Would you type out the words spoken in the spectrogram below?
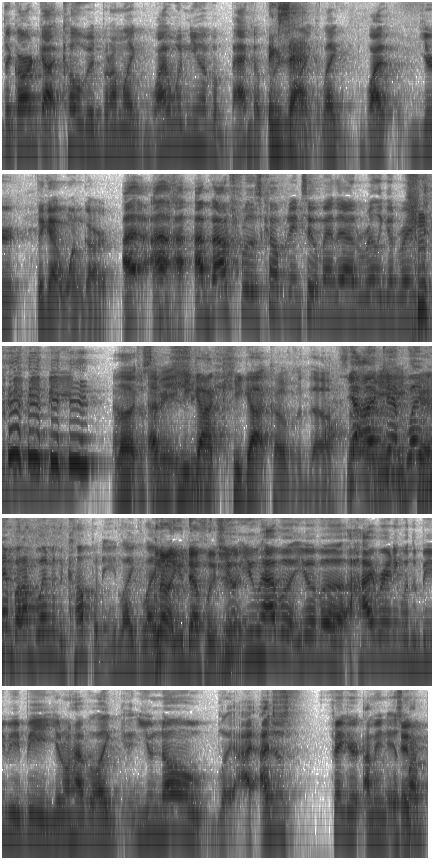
the guard got COVID, but I'm like, why wouldn't you have a backup? ready? Exactly. Like, like why you're. they got one guard. I, I I I vouch for this company too, man. They had a really good rating with the BBB. I'm Look, just I like, mean, he sheesh. got he got COVID though. so Yeah, I he- can't blame him, but I'm blaming the company. Like, like No, you definitely you should. you have a you have a high rating with the BBB. You don't have like you know. Like, I, I just figure. I mean, it's It- prob-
